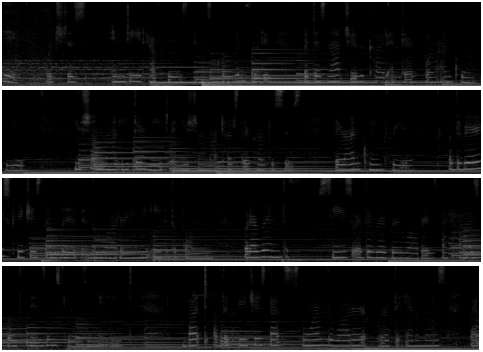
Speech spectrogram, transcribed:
pig, which does indeed have hooves and is cloven footed, but does not chew the cud, and therefore unclean for you. You shall not eat their meat, and you shall not touch their carcasses. They are unclean for you. Of the various creatures that live in the water, you may eat the following Whatever in the seas or the river waters that has both fins and scales you may eat. But of the creatures that swarm the water, or of the animals that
